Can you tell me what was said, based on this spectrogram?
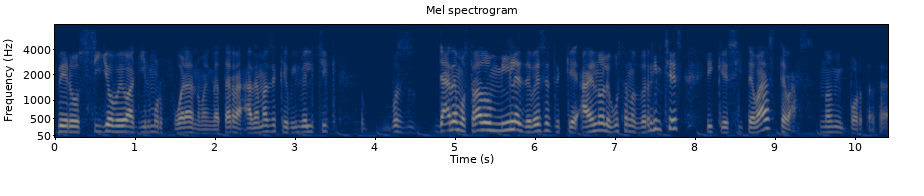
Pero sí yo veo a Gilmore fuera de Nueva Inglaterra. Además de que Bill Belichick, pues ya ha demostrado miles de veces de que a él no le gustan los berrinches y que si te vas, te vas, no me importa. O sea,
